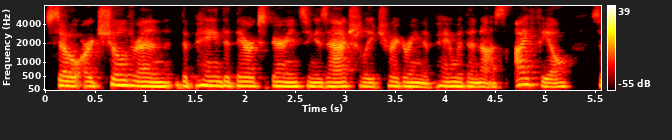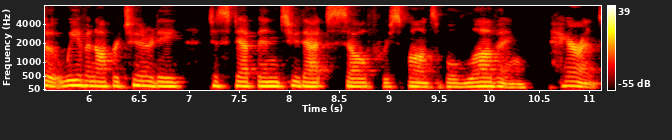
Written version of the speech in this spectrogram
So, our children, the pain that they're experiencing is actually triggering the pain within us, I feel. So, we have an opportunity to step into that self responsible, loving parent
